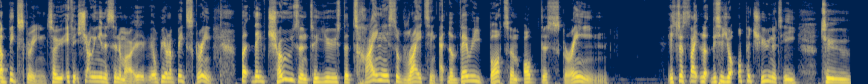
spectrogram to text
a big screen. So if it's showing in a cinema, it'll be on a big screen. But they've chosen to use the tiniest of writing at the very bottom of the screen. It's just like, look, this is your opportunity to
